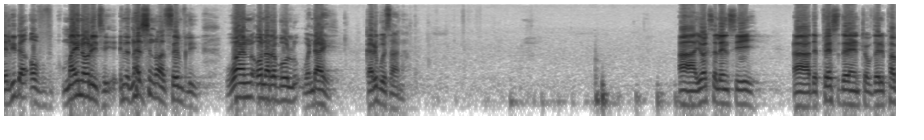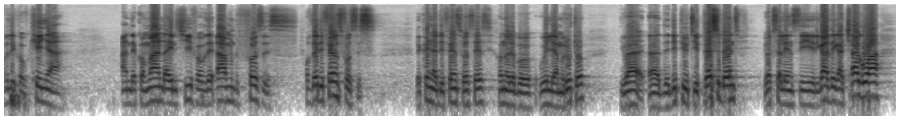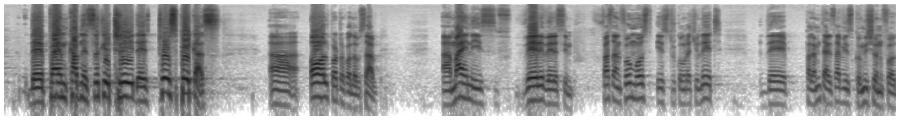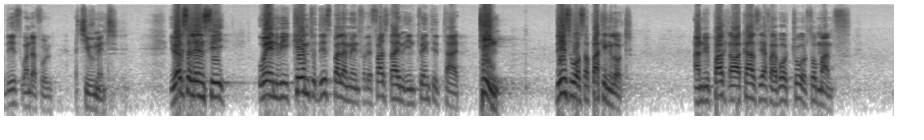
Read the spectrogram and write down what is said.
the leader of minority in the National Assembly, one Honorable Wandayi. Karibu sana. Uh, Your Excellency, uh, the President of the Republic of Kenya and the Commander-in-Chief of the Armed Forces, of the Defense Forces, the Kenya Defense Forces, Honorable William Ruto, you are uh, the Deputy President, Your Excellency Rigathi Gachagua, the Prime Cabinet Secretary, the two speakers, uh, all protocol observed. Uh, mine is very, very simple. First and foremost is to congratulate the Parliamentary Service Commission for this wonderful achievement. Your Excellency, when we came to this parliament for the first time in 2013, this was a parking lot. And we parked our cars here for about two or so months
